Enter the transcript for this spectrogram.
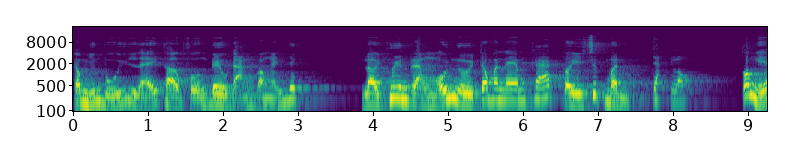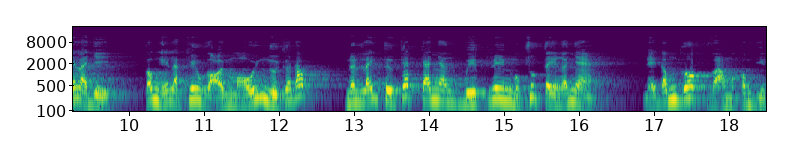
Trong những buổi lễ thờ phượng đều đặn vào ngày thứ nhất. Lời khuyên rằng mỗi người trong anh em khá tùy sức mình chắc lo Có nghĩa là gì? có nghĩa là kêu gọi mỗi người cơ đốc nên lấy tư cách cá nhân biệt riêng một số tiền ở nhà để đóng góp vào một công việc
